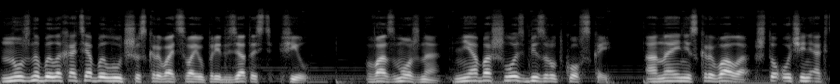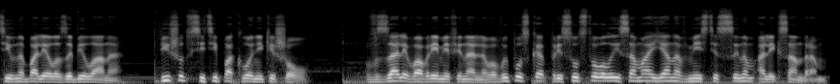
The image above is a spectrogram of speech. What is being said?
Нужно было хотя бы лучше скрывать свою предвзятость, Фил. Возможно, не обошлось без Рудковской. Она и не скрывала, что очень активно болела за Билана, пишут в сети поклонники шоу. В зале во время финального выпуска присутствовала и сама Яна вместе с сыном Александром.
